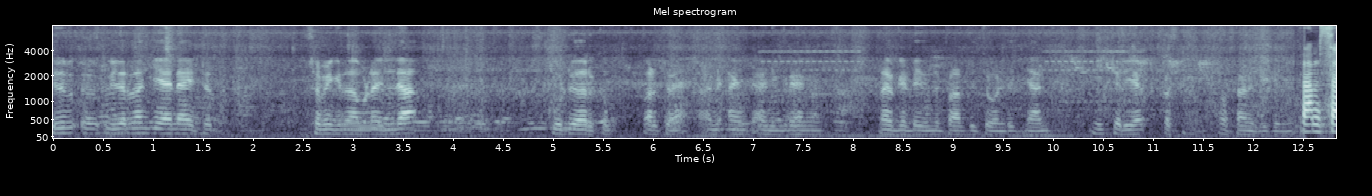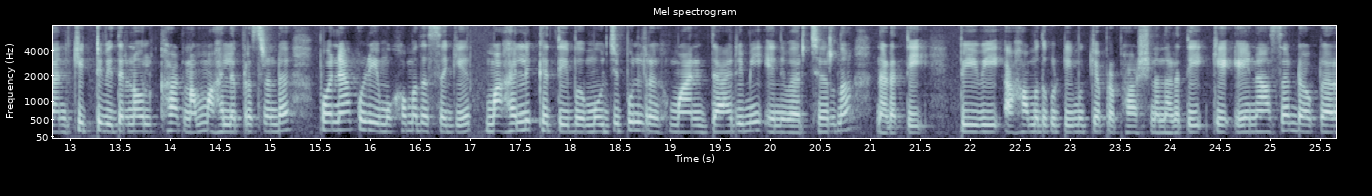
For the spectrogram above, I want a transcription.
ഇത് വിതരണം ചെയ്യാനായിട്ട് ശ്രമിക്കുന്ന നമ്മുടെ എല്ലാ കൂട്ടുകാർക്കും കുറച്ച് അനുഗ്രഹങ്ങൾ നൽകട്ടെ എന്ന് പ്രാർത്ഥിച്ചുകൊണ്ട് ഞാൻ റംസാൻ കിറ്റ് വിതരണോദ്ഘാടനം മഹല്ല് പ്രസിഡന്റ് പൊന്നാക്കുഴി മുഹമ്മദ് സഗീർ മഹല്ല് ഖത്തീബ് മുജിബുൽ റഹ്മാൻ ദാരിമി എന്നിവർ ചേർന്ന് നടത്തി. പി വി അഹമ്മദ് കുട്ടി മുഖ്യപ്രഭാഷണം നടത്തി. K A Nasar doctor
